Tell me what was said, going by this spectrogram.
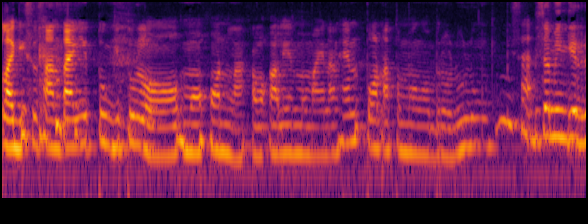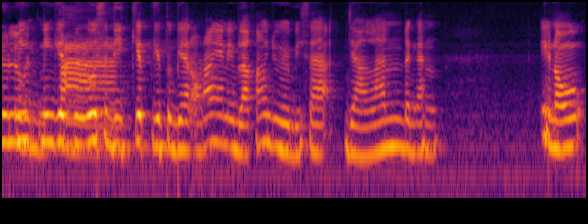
lagi sesantai itu gitu loh. Mohon lah kalau kalian mau mainan handphone atau mau ngobrol dulu mungkin bisa bisa minggir dulu Ming- minggir bentar. dulu sedikit gitu biar orang yang di belakang juga bisa jalan dengan you know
